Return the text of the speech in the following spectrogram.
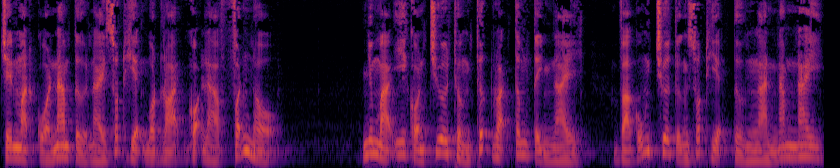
Trên mặt của nam tử này xuất hiện một loại gọi là phẫn nộ. Nhưng mà y còn chưa thưởng thức loại tâm tình này và cũng chưa từng xuất hiện từ ngàn năm nay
